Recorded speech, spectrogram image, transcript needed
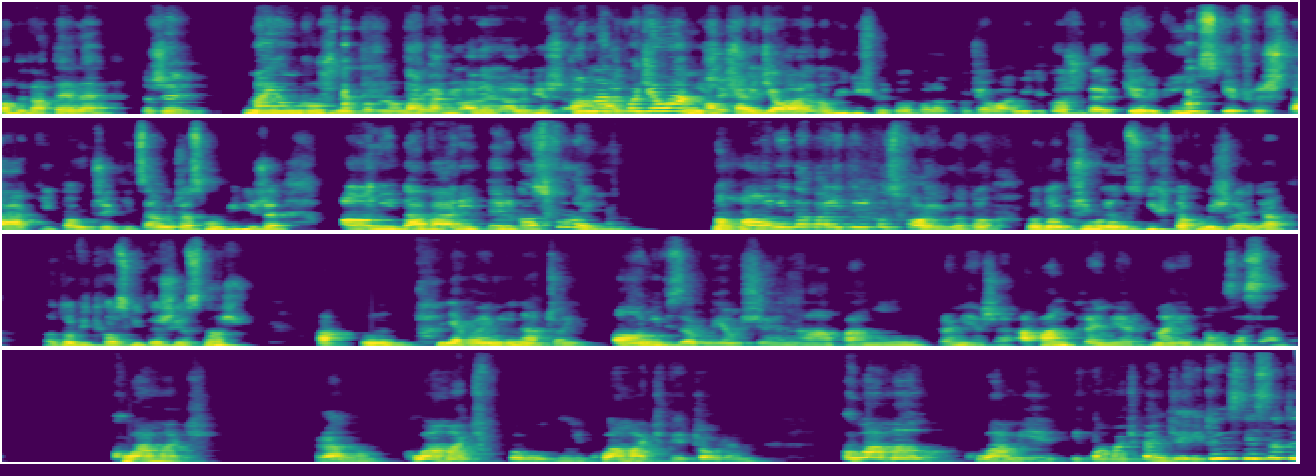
obywatele, którzy mają różne poglądy. Tak, Aniu, ale, ale wiesz... ale- Ponad ale- podziałami Okej, żeśmy działali. Ale robiliśmy to ponad podziałami, tylko że te kierwińskie, frysztaki, tomczyki cały czas mówili, że oni dawali tylko swoim. No oni dawali tylko swoim. No to, no to przyjmując ich tok myślenia, no to Witkowski też jest nasz. A, mm, ja powiem inaczej. Oni wzorują się na panu premierze, a pan premier ma jedną zasadę. Kłamać rano, kłamać w południe, kłamać wieczorem. Kłamał, kłamie i kłamać będzie. I to jest niestety,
